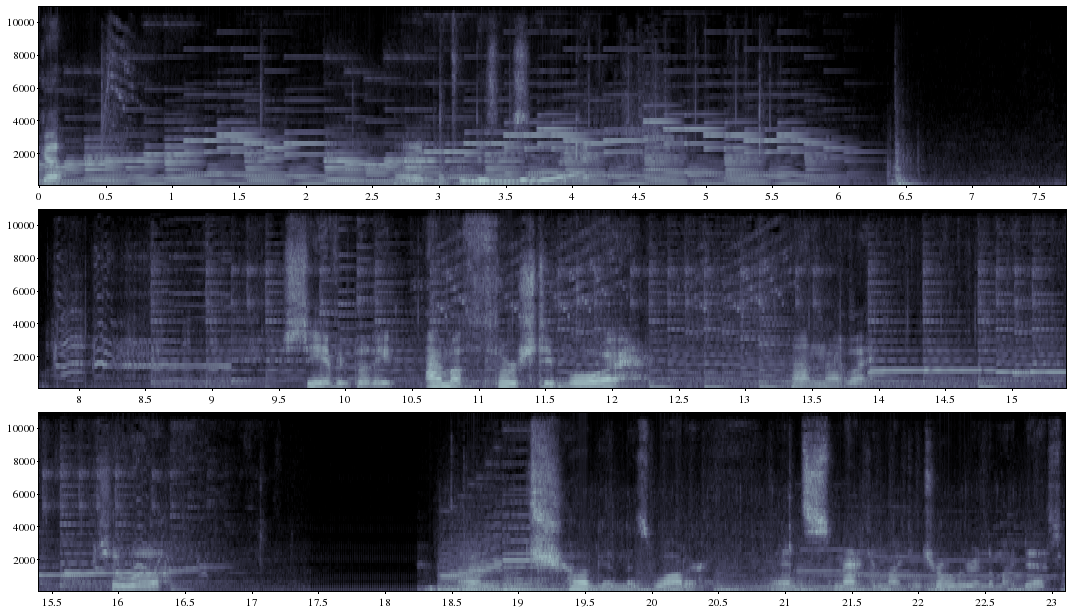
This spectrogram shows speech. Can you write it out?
Got. Not open for business yet. Okay. See, everybody, I'm a thirsty boy. Not in that way. So, uh. I'm chugging this water and smacking my controller into my desk.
